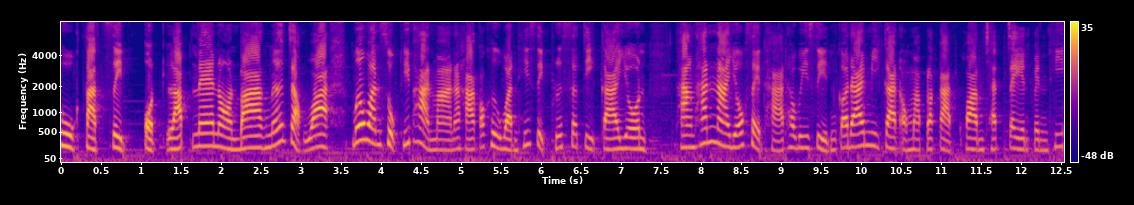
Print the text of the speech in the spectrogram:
ถูกตัดสิทธิ์ อดรับแน่นอนบ้าง เนื่องจากว่าเมื่อวันศุกร์ที่ผ่านมานะคะ ก็คือวันที่ 10 พฤศจิกายน ทางท่านนายกเศรษฐาทวีสินก็ได้มีการออกมาประกาศความชัดเจนเป็นที่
